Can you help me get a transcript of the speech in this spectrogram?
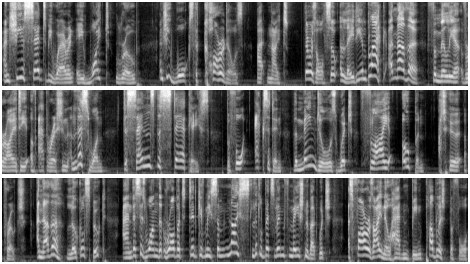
and she is said to be wearing a white robe and she walks the corridors at night. There is also a lady in black, another familiar variety of apparition, and this one descends the staircase before exiting the main doors which fly open at her approach. Another local spook, and this is one that Robert did give me some nice little bits of information about, which as far as I know, hadn't been published before.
